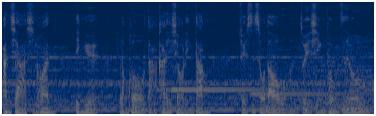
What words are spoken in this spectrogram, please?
按下喜欢、订阅，然后打开小铃铛，随时收到我们最新通知喽。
